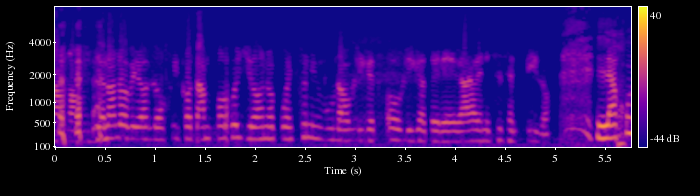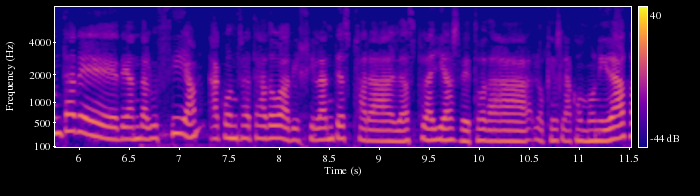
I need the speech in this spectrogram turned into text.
no, no, yo no lo veo lógico tampoco, yo no he puesto ninguna obligatoriedad en ese sentido. La Junta de, de, Andalucía ha contratado a vigilantes para las playas de toda lo que es la comunidad.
